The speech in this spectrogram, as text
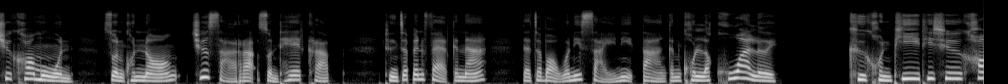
ชื่อข้อมูล ส่วนคนน้องชื่อสาระสนเทศครับ ถึงจะเป็นแฝดกันนะ แต่จะบอกว่านิสัยนี่ต่างกันคนละขั้วเลย คือคนพี่ที่ชื่อข้อ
